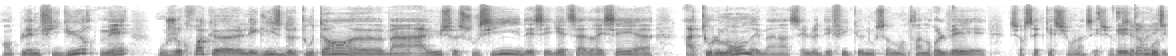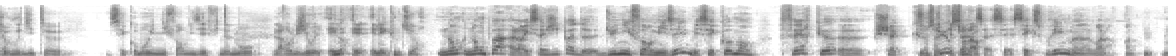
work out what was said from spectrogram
en pleine figure, mais où je crois que l'Église de tout temps euh, ben, a eu ce souci d'essayer de s'adresser euh, à tout le monde. Et ben, c'est le défi que nous sommes en train de relever. Et sur cette question-là, c'est sûr. Et d'un mot, ce que vous dites, c'est comment uniformiser finalement la religion et, Non. et- et les cultures. Non, non pas. Alors, il ne s'agit pas d'uniformiser, mais c'est comment faire que euh, chaque culture s'exprime. euh, voilà. voilà. Mm.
